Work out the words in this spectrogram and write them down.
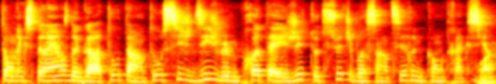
Ton expérience de gâteau tantôt, si je dis je veux me protéger, tout de suite, je vais sentir une contraction.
